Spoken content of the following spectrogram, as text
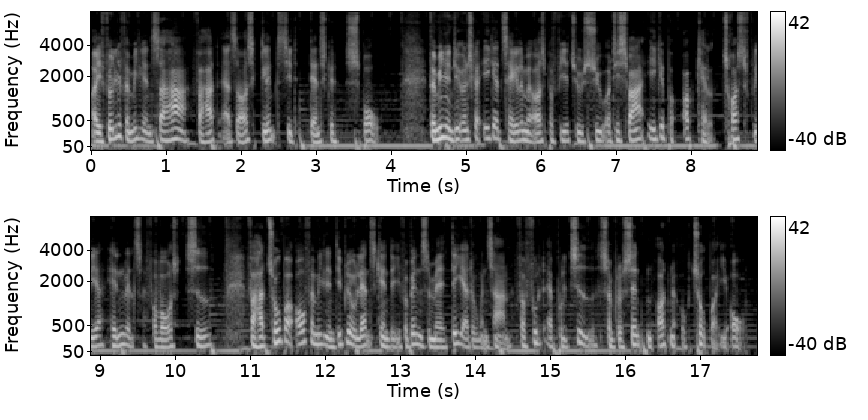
Og ifølge familien så har Fahad altså også glemt sit danske sprog. Familien de ønsker ikke at tale med os på 24-7, og de svarer ikke på opkald, trods flere henvendelser fra vores side. For Hartober og familien de blev landskendte i forbindelse med DR-dokumentaren, forfulgt af politiet, som blev sendt den 8. oktober i år.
